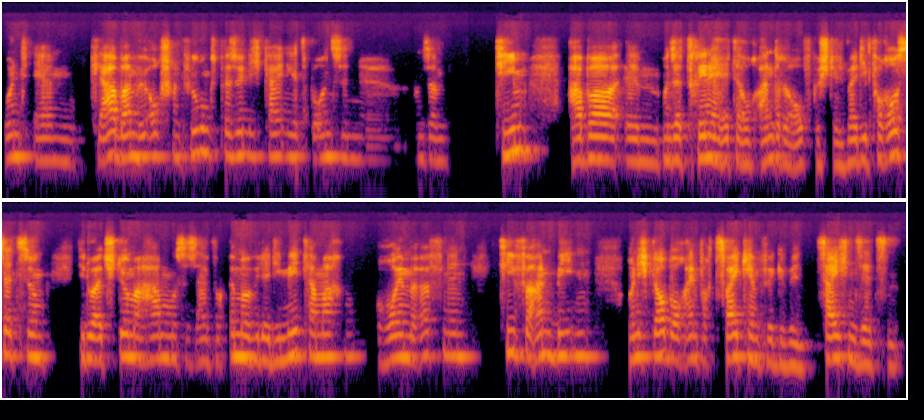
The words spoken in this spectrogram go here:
Und ähm, klar waren wir auch schon Führungspersönlichkeiten jetzt bei uns in äh, unserem Team, aber ähm, unser Trainer hätte auch andere aufgestellt, weil die Voraussetzung, die du als Stürmer haben musst, ist einfach immer wieder die Meter machen, Räume öffnen, Tiefe anbieten und ich glaube auch einfach Zweikämpfe gewinnen, Zeichen setzen,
